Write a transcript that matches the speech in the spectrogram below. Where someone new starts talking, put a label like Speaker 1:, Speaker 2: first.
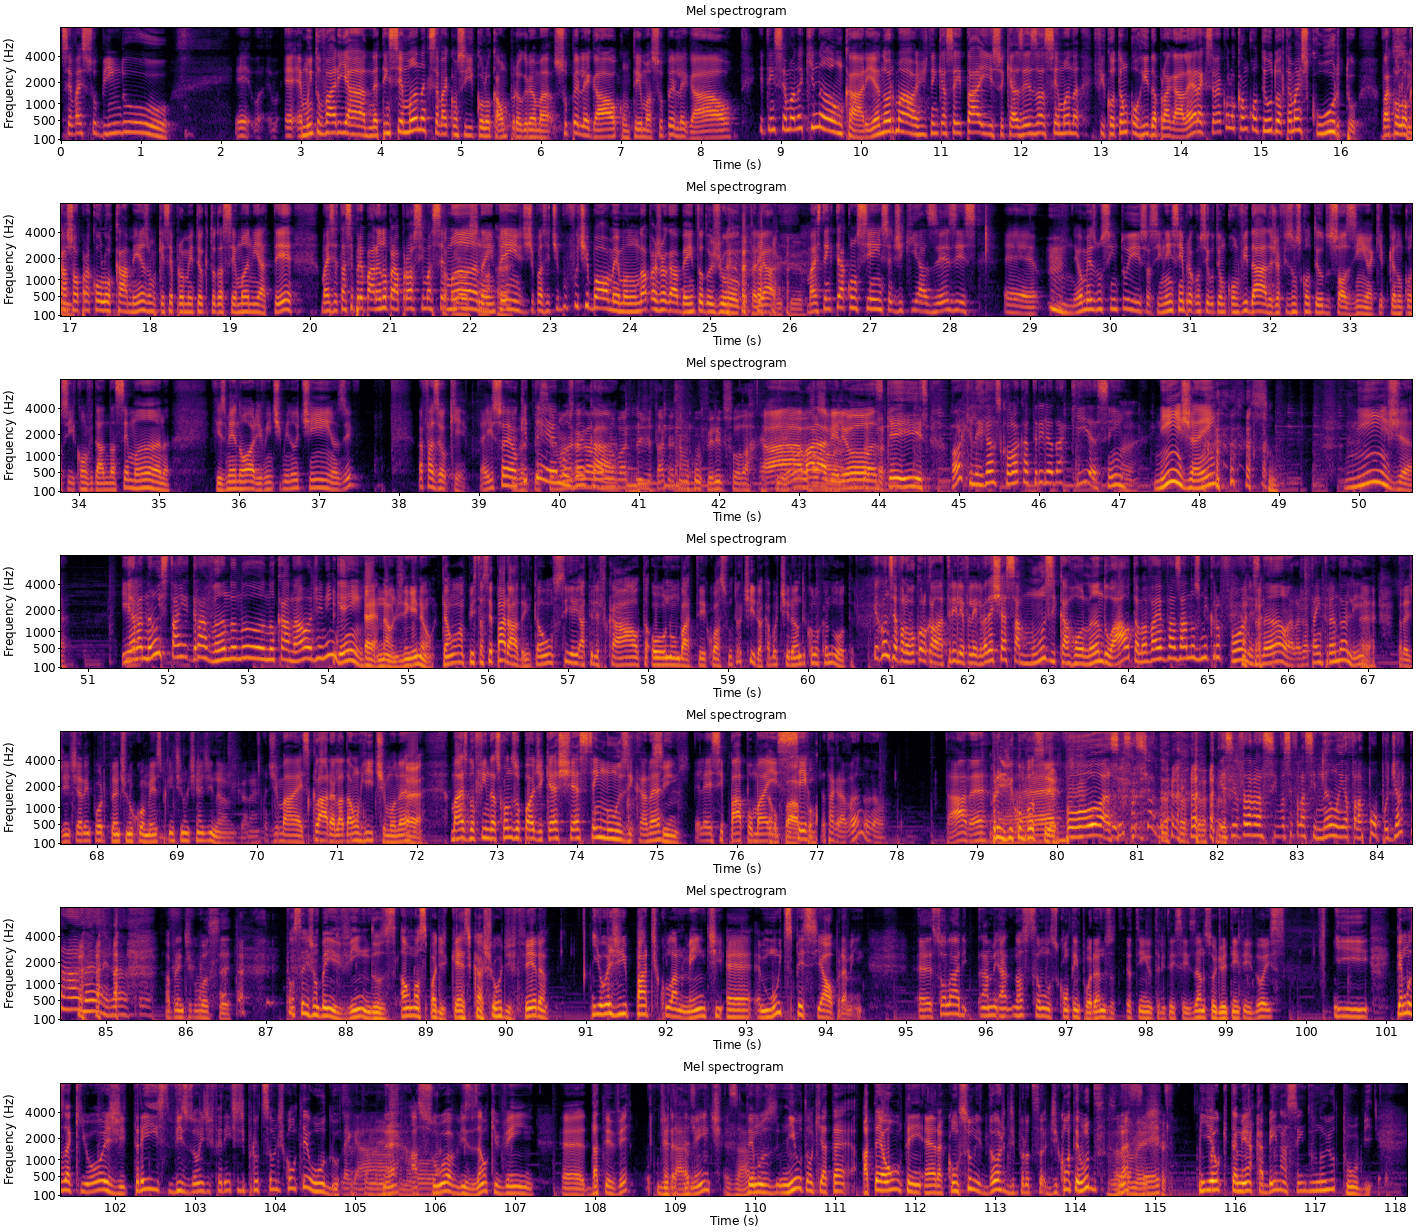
Speaker 1: você vai subindo. É, é, é, muito variado, né? Tem semana que você vai conseguir colocar um programa super legal, com um tema super legal. E tem semana que não, cara. E é normal, a gente tem que aceitar isso. Que às vezes a semana ficou tão corrida pra galera que você vai colocar um conteúdo até mais curto. Vai colocar Sim. só pra colocar mesmo, porque você prometeu que toda semana ia ter. Mas você tá se preparando pra próxima semana, próxima, entende? É. Tipo assim, tipo futebol mesmo. Não dá pra jogar bem todo jogo, tá ligado? mas tem que ter a consciência de que às vezes é, eu mesmo sinto isso, assim, nem sempre eu consigo ter um convidado. Eu já fiz uns conteúdos sozinho aqui, porque eu não consegui convidado na semana. Fiz menor de 20 minutinhos e vai fazer o quê? É isso é o que temos, né, cara?
Speaker 2: não vai acreditar que nós estamos com o Felipe Solar.
Speaker 1: Ah, maravilhoso, que isso. Ó, que legal, você coloca a trilha daqui, assim. É. Ninja, hein? Ninja. E é. ela não está gravando no, no canal de ninguém.
Speaker 3: É, não, de ninguém não. Então é uma pista separada. Então, se a trilha ficar alta ou não bater com o assunto, eu tiro. Eu acabo tirando e colocando outra.
Speaker 1: E quando você falou, vou colocar uma trilha, eu falei, ele vai deixar essa música rolando alta, mas vai vazar nos microfones. não, ela já tá entrando ali. É,
Speaker 3: pra gente era importante no começo porque a gente não tinha dinâmica, né?
Speaker 1: Demais. Claro, ela dá um ritmo, né? É. Mas no fim das contas, o podcast é sem música, né?
Speaker 3: Sim.
Speaker 1: Ele é esse papo mais é papo. seco. Já tá gravando ou não? Tá, né?
Speaker 3: Aprendi é, com você.
Speaker 1: Boa, sensacional. Porque se você falasse assim, você falasse não, eu ia falar, pô, podia estar, tá, né? Já,
Speaker 3: Aprendi com você. Então sejam bem-vindos ao nosso podcast Cachorro de Feira. E hoje, particularmente, é, é muito especial para mim. É, Solari, a, a, nós somos contemporâneos, eu tenho 36 anos, sou de 82. E temos aqui hoje três visões diferentes de produção de conteúdo.
Speaker 1: Legal.
Speaker 3: Né? A sua visão que vem é, da TV diretamente. Temos Newton, que até, até ontem era consumidor de, produção, de conteúdo. Né? Exatamente. Né? E eu que também acabei nascendo no YouTube.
